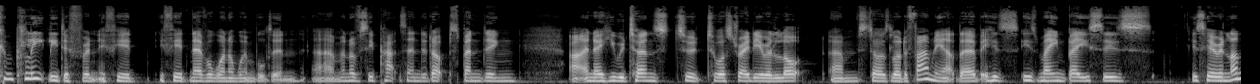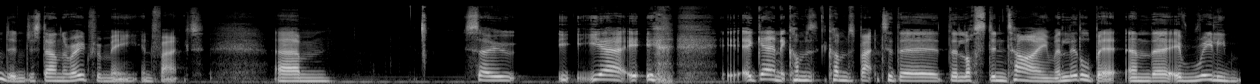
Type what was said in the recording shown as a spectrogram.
completely different if he had if he had never won a Wimbledon. Um, and obviously, Pat's ended up spending. Uh, I know he returns to, to Australia a lot. Um, still has a lot of family out there, but his his main base is is here in London, just down the road from me. In fact, um, so yeah. It, it, again, it comes comes back to the the lost in time a little bit, and the, it really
